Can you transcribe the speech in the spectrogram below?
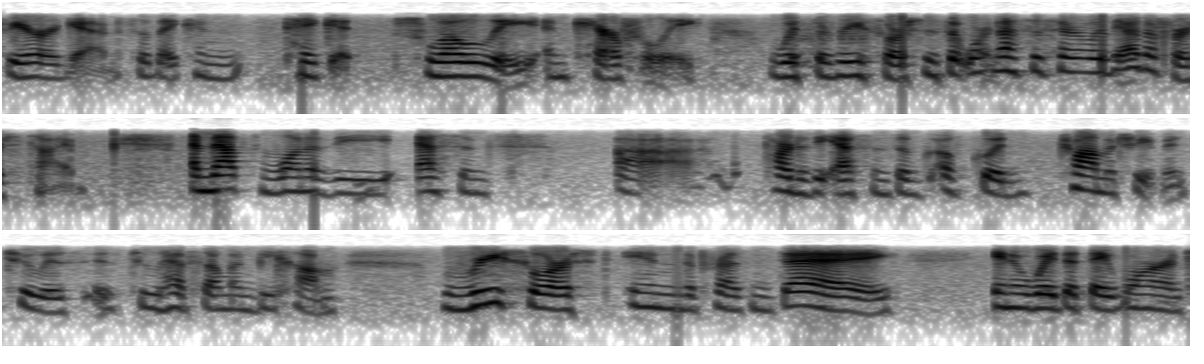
fear again so they can take it slowly and carefully with the resources that weren't necessarily there the first time and that's one of the essence uh, part of the essence of, of good trauma treatment too is is to have someone become resourced in the present day in a way that they weren't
